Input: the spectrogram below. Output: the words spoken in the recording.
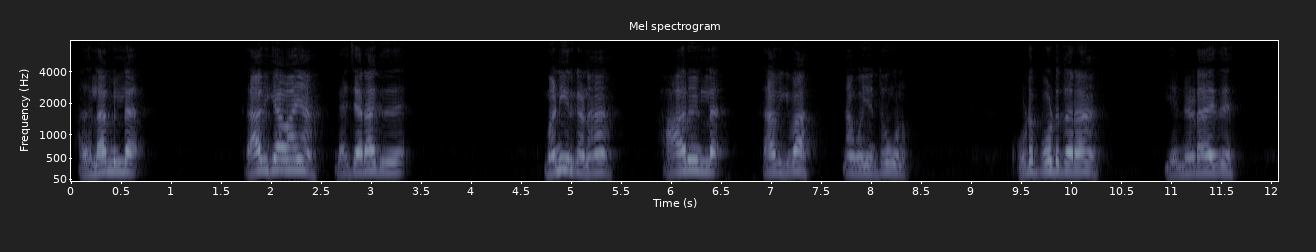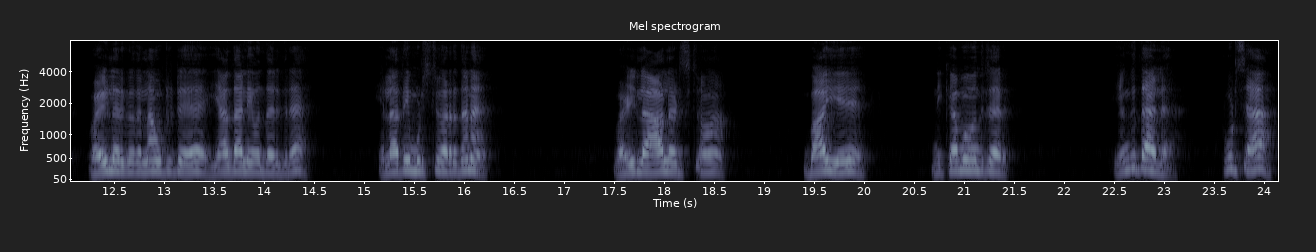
அதெல்லாம் இல்லை. ராவிகா வாயா? பேச்சாராகுது மணி இருக்கானா? ஆறும் இல்லை. ராவிக்கு வா. நான் கொஞ்சம் தூங்கணும். கூட போட்டு தரேன். என்னடா இது? வழியில் இருக்கிறதெல்லாம் விட்டுட்டு ஏன் தாலியே வந்தா இருக்கிற? எல்லாத்தையும் முடிச்சுட்டு வர்றது தானே? வழியில் ஆள் அடிச்சிட்டோம் பாய் நிற்காம வந்துட்டார். எங்கே தால? பூட்ஸா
